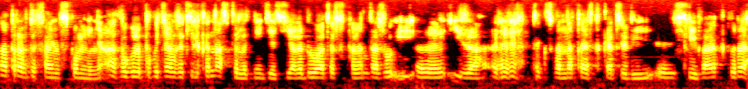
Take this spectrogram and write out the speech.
naprawdę fajne wspomnienia. A w ogóle powiedziałem, że kilkunastoletnie dzieci, ale była też w kalendarzu i, e, Iza, e, tak zwana pestka, czyli e, śliwa, która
